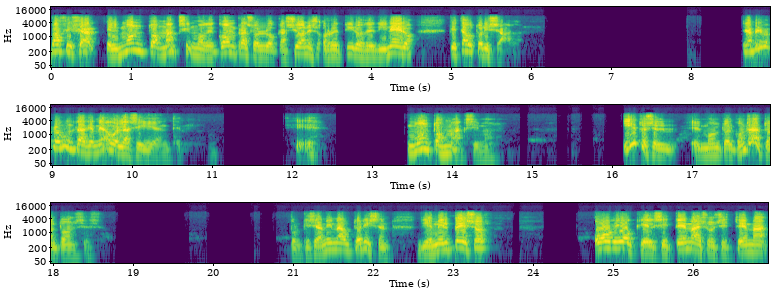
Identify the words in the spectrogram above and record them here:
va a fijar el monto máximo de compras o locaciones o retiros de dinero que está autorizado. La primera pregunta que me hago es la siguiente. Eh, montos máximos. Y esto es el, monto del contrato entonces. Porque si a mí me autorizan 10 mil pesos, obvio que el sistema es un sistema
